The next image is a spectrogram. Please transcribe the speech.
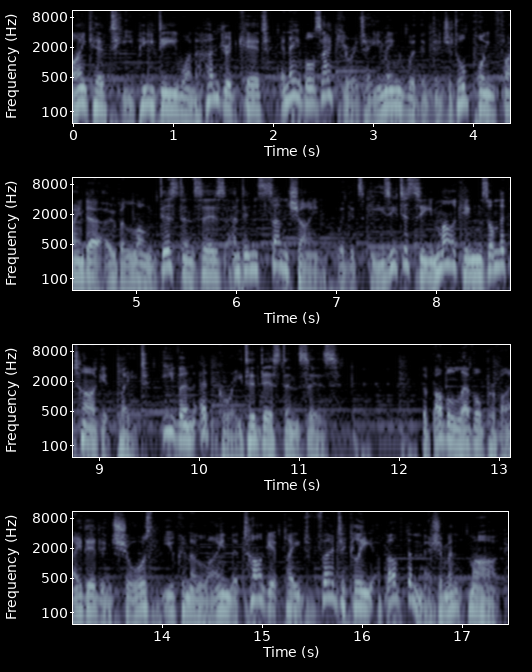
Leica TPD100 kit enables accurate aiming with the digital point finder over long distances and in sunshine with its easy-to-see markings on the target plate, even at greater distances. The bubble level provided ensures that you can align the target plate vertically above the measurement mark.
